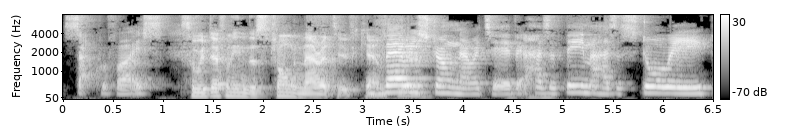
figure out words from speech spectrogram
sacrifice. So we're definitely in the strong narrative camp. Very strong narrative. It has a theme. It has a story.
